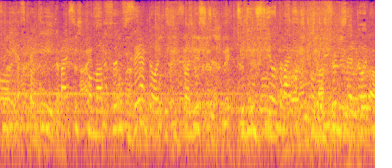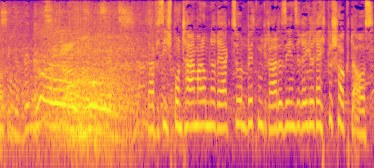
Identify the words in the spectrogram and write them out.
für die SPD 30,5 sehr deutliche Verluste, für die 34,5 sehr deutliche Gewinne. Darf ich Sie spontan mal um eine Reaktion bitten? Gerade sehen Sie regelrecht geschockt aus.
